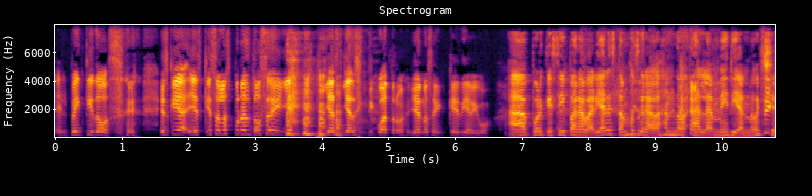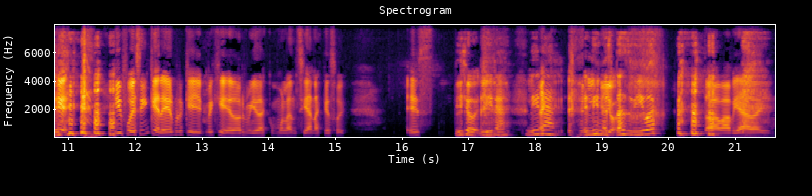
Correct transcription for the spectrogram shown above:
el 22. es que ya, es que son las puras 12 y ya, ya, es 24, ya no sé en qué día vivo. Ah, porque sí, para variar estamos grabando a la medianoche. y fue sin querer porque me quedé dormida como la anciana que soy. Y yo, Lina, Lina, Lina, ¿estás viva? Estaba babeada y...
